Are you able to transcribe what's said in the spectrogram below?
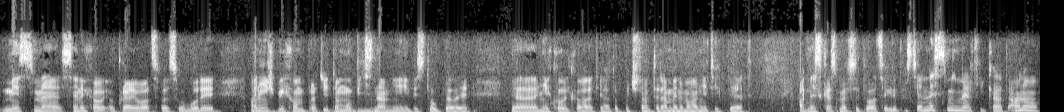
my jsme si nechali okrajovat své svobody, aniž bychom proti tomu významněji vystoupili několik let, já to počítám teda minimálně těch pět, a dneska jsme v situaci, kdy prostě nesmíme říkat, ano,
